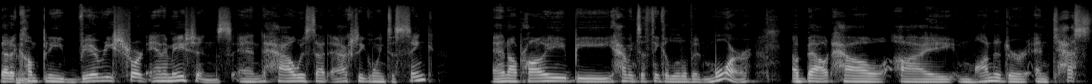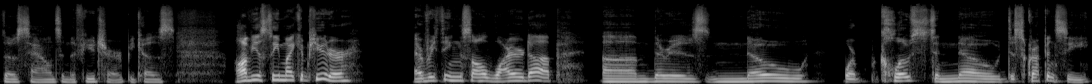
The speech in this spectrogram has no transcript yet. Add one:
that Hmm. accompany very short animations. And how is that actually going to sync? And I'll probably be having to think a little bit more about how I monitor and test those sounds in the future because obviously my computer, everything's all wired up um, there is no or close to no discrepancy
